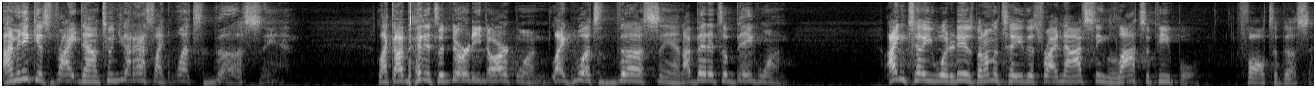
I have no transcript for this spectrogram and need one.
I mean, it gets right down to, it. and you got to ask, like, what's the sin? Like, I bet it's a dirty, dark one. Like, what's the sin? I bet it's a big one. I can tell you what it is, but I'm going to tell you this right now. I've seen lots of people fall to the sin.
